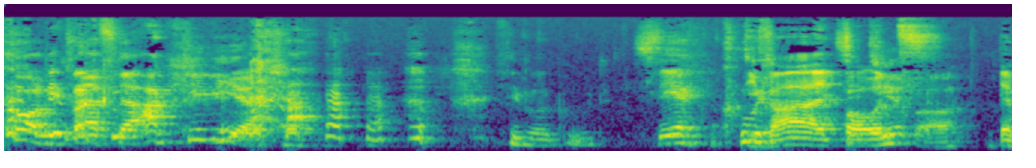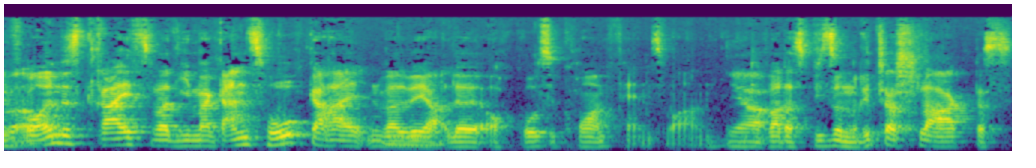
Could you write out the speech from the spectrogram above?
Kornkräfte aktiviert. die war gut. Sehr cool. Die war halt bei uns im Freundeskreis, war die mal ganz hoch gehalten, weil wir ja alle auch große Korn-Fans waren. Ja. Da war das wie so ein Ritterschlag, dass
